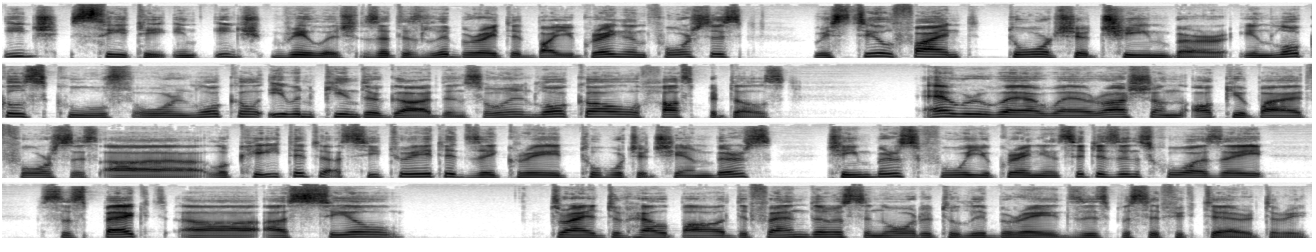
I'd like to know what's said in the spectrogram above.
each city, in each village that is liberated by Ukrainian forces, we still find torture chamber in local schools or in local even kindergartens or in local hospitals. Everywhere where Russian occupied forces are located, are situated, they create torture chambers, chambers for Ukrainian citizens who, as they suspect, uh, are still trying to help our defenders in order to liberate this specific territory.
